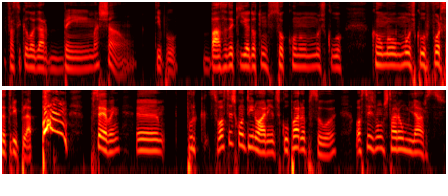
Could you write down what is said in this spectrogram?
Eu faço aquele olhar bem machão. Tipo, base daqui, eu dou-te um soco com o meu músculo, com o meu músculo força tripla. Pum! Percebem? Um, porque se vocês continuarem a desculpar a pessoa, vocês vão estar a humilhar-se.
